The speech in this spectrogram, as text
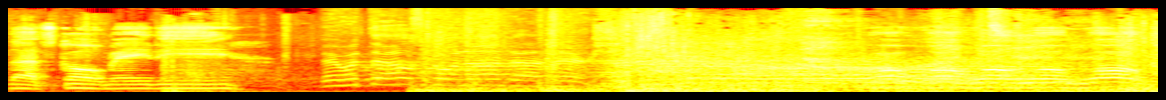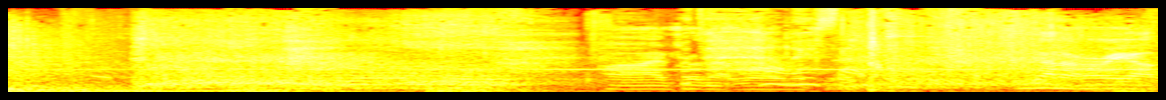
Let's go, baby. Hey, what the hell's going on down there? Whoa, whoa, whoa, whoa, whoa. Oh, I've heard that How roar is before. that? We gotta hurry up.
